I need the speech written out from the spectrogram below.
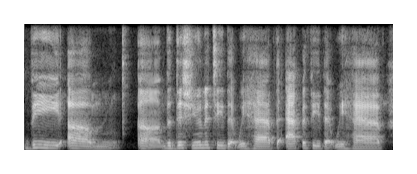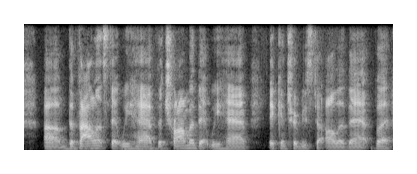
the um, um, the disunity that we have, the apathy that we have, um, the violence that we have, the trauma that we have. It contributes to all of that. But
